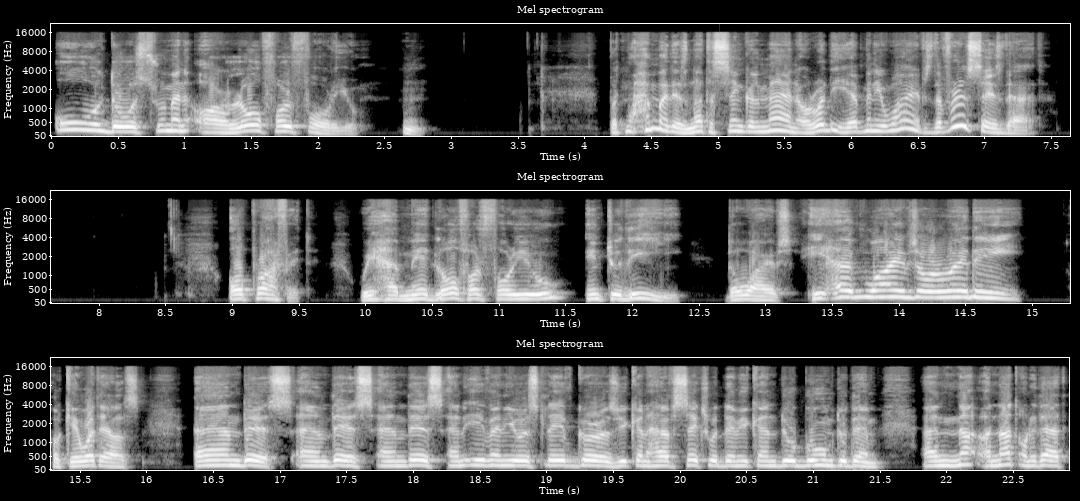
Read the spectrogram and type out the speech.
all those women are lawful for you. Hmm. But Muhammad is not a single man. Already he have many wives. The verse says that. O Prophet, we have made lawful for you into thee the wives. He have wives already. Okay, what else? And this, and this, and this, and even your slave girls, you can have sex with them, you can do boom to them. And not, not only that,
